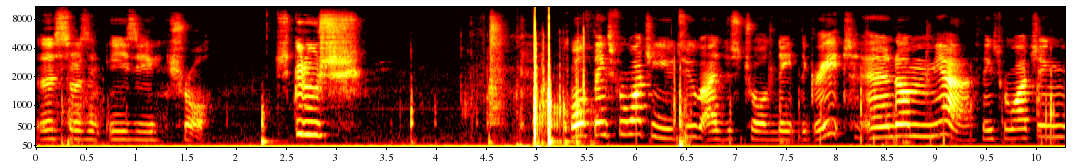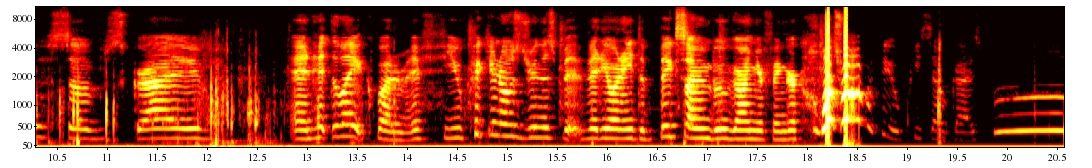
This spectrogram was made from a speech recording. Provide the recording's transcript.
this was an easy troll. Skadoosh. Well, thanks for watching, YouTube. I just trolled Nate the Great. And, um, yeah, thanks for watching. Subscribe and hit the like button. If you pick your nose during this video and ate the big Simon Booger on your finger, what's wrong with you? Peace out, guys. Boo.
